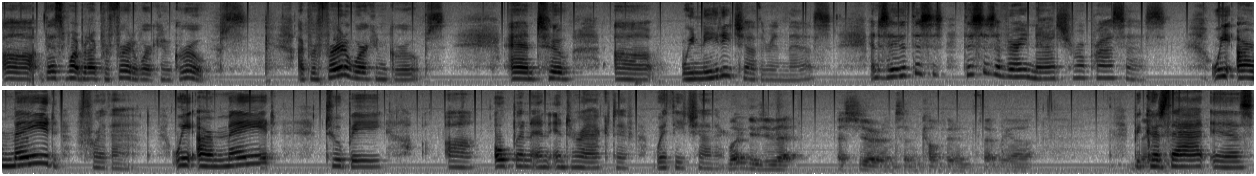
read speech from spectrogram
Uh, that's what but i prefer to work in groups. I prefer to work in groups and to uh, we need each other in this, and to say that this is, this is a very natural process. We are made for that. We are made to be uh, open and interactive with each other. What gives you that assurance and confidence that we are? Because that is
